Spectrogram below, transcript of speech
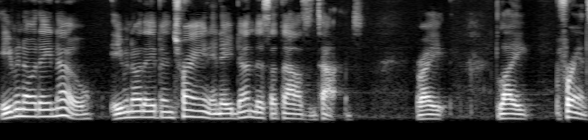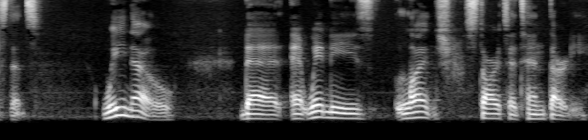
Even though they know, even though they've been trained and they've done this a thousand times, right? Like, for instance, we know that at Wendy's lunch starts at 10:30.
